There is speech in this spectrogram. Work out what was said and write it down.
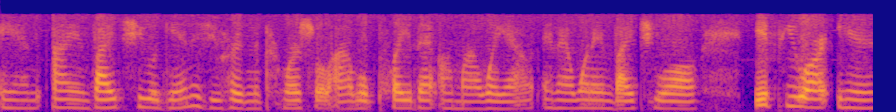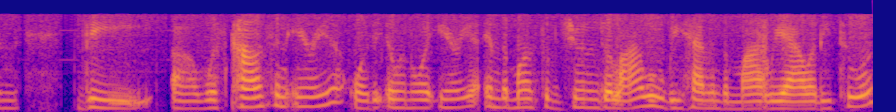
And I invite you again, as you heard in the commercial, I will play that on my way out. And I want to invite you all, if you are in the uh, Wisconsin area or the Illinois area, in the months of June and July, we'll be having the My Reality Tour.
